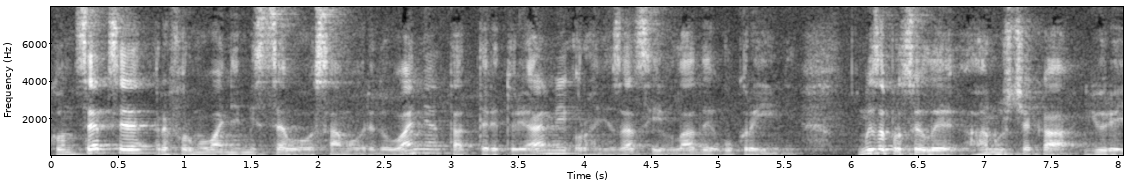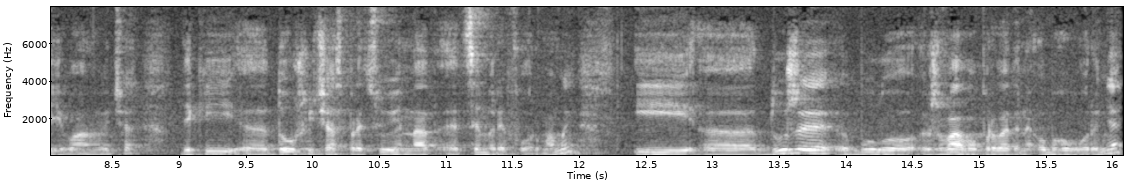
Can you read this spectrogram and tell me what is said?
концепція реформування місцевого самоврядування та територіальної організації влади в Україні. Ми запросили Ганущака Юрія Івановича, який е, довший час працює над е, цими реформами. І е, дуже було жваво проведене обговорення,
